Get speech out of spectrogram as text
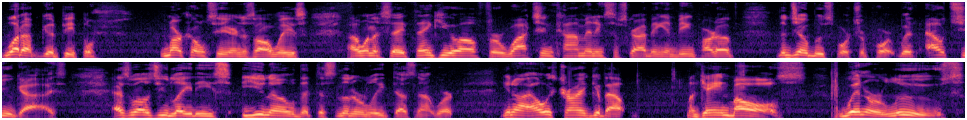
what up, good people? Mark Holmes here, and as always, I want to say thank you all for watching, commenting, subscribing, and being part of the Jobu Sports Report. Without you guys, as well as you ladies, you know that this literally does not work. You know, I always try and give out my game balls, win or lose,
